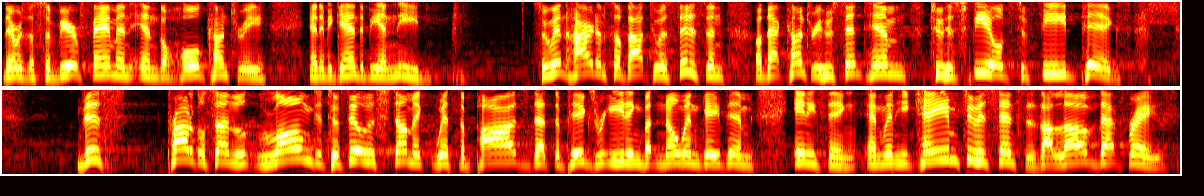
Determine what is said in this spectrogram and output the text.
there was a severe famine in the whole country, and he began to be in need. So he went and hired himself out to a citizen of that country who sent him to his fields to feed pigs. This prodigal son longed to fill his stomach with the pods that the pigs were eating, but no one gave him anything. And when he came to his senses, I love that phrase.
